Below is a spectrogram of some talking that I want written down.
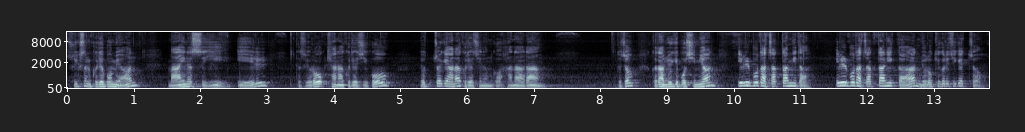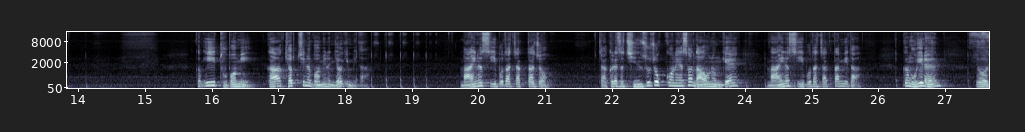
수직선을 그려보면 마이너스 2, 1 그래서 이렇게 하나 그려지고 이쪽에 하나 그려지는 거 하나랑 그죠? 그 다음 여기 보시면 1보다 작답니다. 1보다 작다니까 이렇게 그려지겠죠. 그럼 이 두 범위가 겹치는 범위는 여기입니다. 마이너스 2보다 작다죠. 자, 그래서 진수 조건에서 나오는 게 마이너스 2보다 작답니다. 그럼 우리는 요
